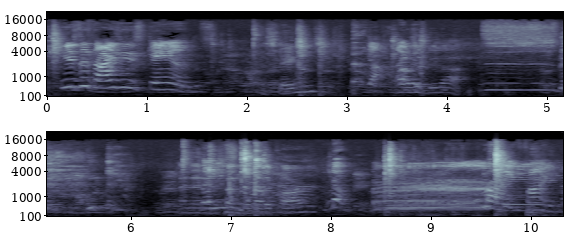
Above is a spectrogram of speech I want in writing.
He's his eyes he scans. It stands? Yeah. How Like does it do that? And then it becomes another car? No. Fine.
